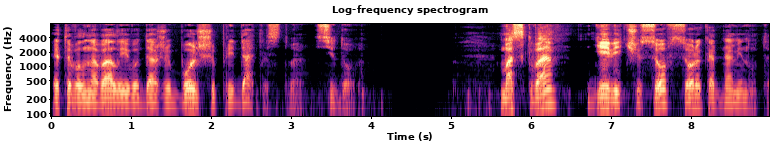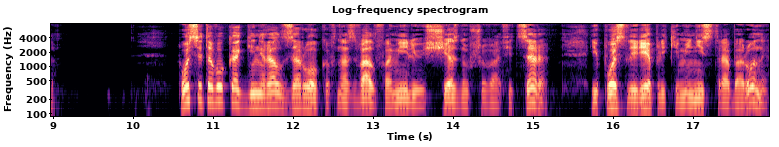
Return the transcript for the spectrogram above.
Это волновало его даже больше предательства Седова. Москва, 9 часов 41 минута. После того, как генерал Зароков назвал фамилию исчезнувшего офицера, и после реплики министра обороны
